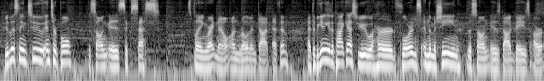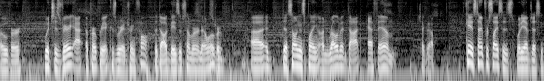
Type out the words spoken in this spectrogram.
You're listening to Interpol. The song is Success. It's playing right now on relevant.fm. At the beginning of the podcast, you heard Florence and the Machine. The song is Dog Days Are Over, which is very a- appropriate because we're entering fall. The dog days of summer are now over. Uh, it- the song is playing on relevant.fm. Check it out. Okay, it's time for slices. What do you have, Jesse?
